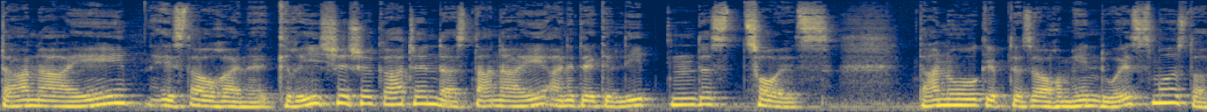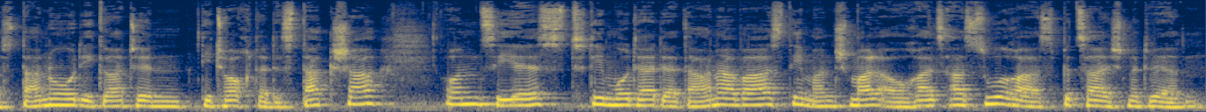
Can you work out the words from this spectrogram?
Danae ist auch eine griechische Göttin, das Danae eine der Geliebten des Zeus. Danu gibt es auch im Hinduismus, das Danu, die Göttin, die Tochter des Daksha, und sie ist die Mutter der Danavas, die manchmal auch als Asuras bezeichnet werden.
